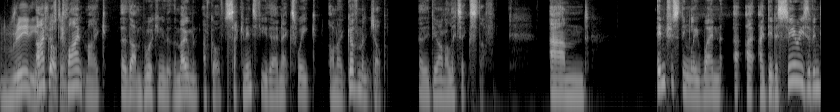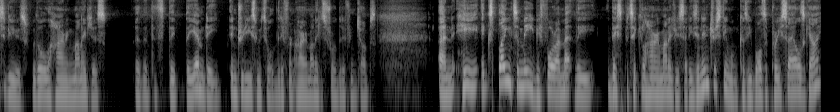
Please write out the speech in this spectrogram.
Really I've got a client, Mike, uh, that I'm working with at the moment. I've got a second interview there next week on a government job. Uh, they do analytics stuff. And interestingly, when I- I, did a series of interviews with all the hiring managers, uh, the, the, the, the MD introduced me to all the different hiring managers for all the different jobs. And he explained to me before I met the this particular hiring manager, he said he's an interesting one because he was a pre-sales guy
